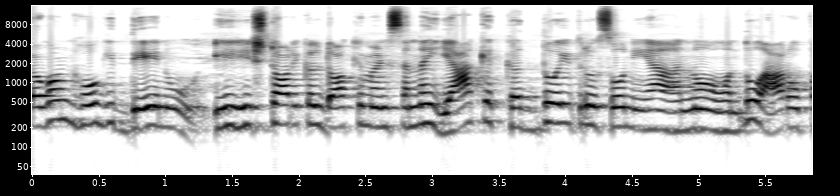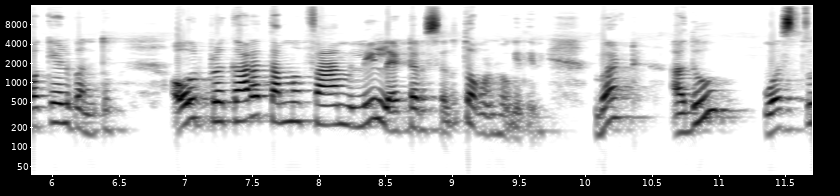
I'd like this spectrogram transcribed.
ತಗೊಂಡು ಹೋಗಿದ್ದೇನು? ಈ ಹಿಸ್ಟಾರಿಕಲ್ ಡಾಕ್ಯುಮೆಂಟ್ಸನ್ನು ಯಾಕೆ ಕದ್ದೊಯ್ದ್ರು ಸೋನಿಯಾ ಅನ್ನೋ ಒಂದು ಆರೋಪ ಕೇಳಿಬಂತು. ಅವ್ರ ಪ್ರಕಾರ ತಮ್ಮ ಫ್ಯಾಮಿಲಿ ಲೆಟರ್ಸ್ ಅದು ತೊಗೊಂಡು ಹೋಗಿದ್ದೀವಿ. ಬಟ್ ಅದು ವಸ್ತು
